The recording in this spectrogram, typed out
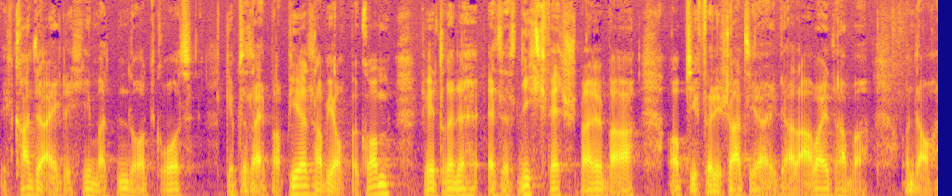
Ich kannte eigentlich niemanden dort groß. Gibt es ein Papier, das habe ich auch bekommen, steht drin, es ist nicht feststellbar, ob sie für die Staatssicherheit gearbeitet haben und auch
